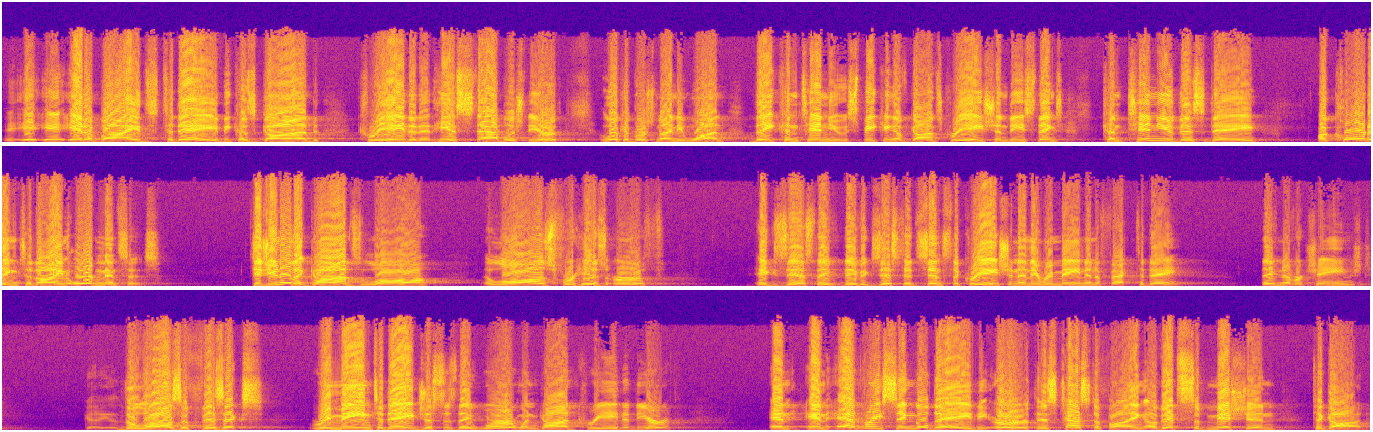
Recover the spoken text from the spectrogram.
It, it, it abides today because God created it. He established the earth. Look at verse 91. They continue, speaking of God's creation, these things continue this day according to thine ordinances. Did you know that God's law, laws for his earth, exist? They've, they've existed since the creation and they remain in effect today? They've never changed. The laws of physics remain today just as they were when God created the earth. And, and every single day, the earth is testifying of its submission to God.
